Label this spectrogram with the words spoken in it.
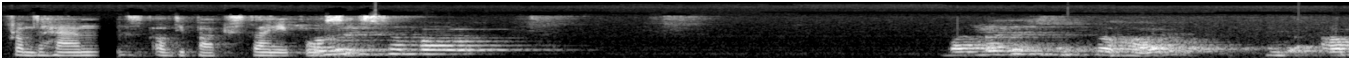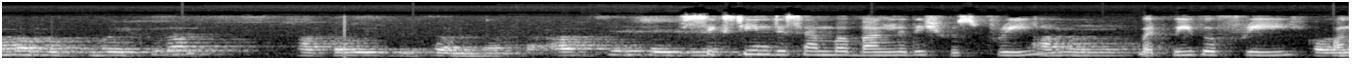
from the hands of the Pakistani forces. ডিসেম্বর বাংলাদেশ মুক্ত হয় কিন্তু আমরা মুক্ত হয়েছিলাম সতেরোই ডিসেম্বর আজকে সেই দিন 16 December, Bangladesh was free, আমি but we were free on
